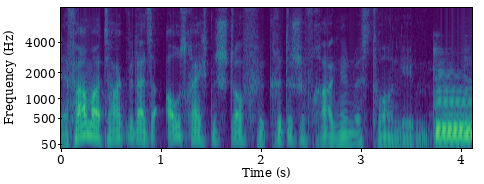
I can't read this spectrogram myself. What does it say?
Der Pharmatag wird also ausreichend Stoff für kritische Fragen der Investoren geben.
